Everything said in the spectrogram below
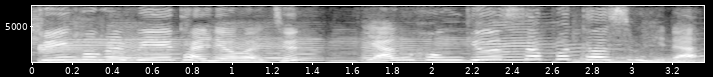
주인공을 위해 달려와준 양홍규 서포터스입니다.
